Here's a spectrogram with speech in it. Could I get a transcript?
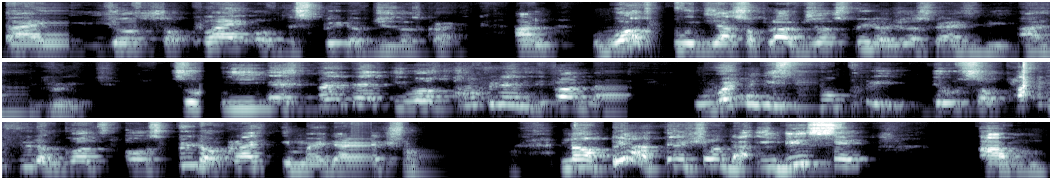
by your supply of the Spirit of Jesus Christ. And what would your supply of the Spirit of Jesus Christ be as we preach? So he expected, he was confident in the fact that when these people pray, they will supply the Spirit of God or Spirit of Christ in my direction. Now, pay attention that he didn't say, um,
